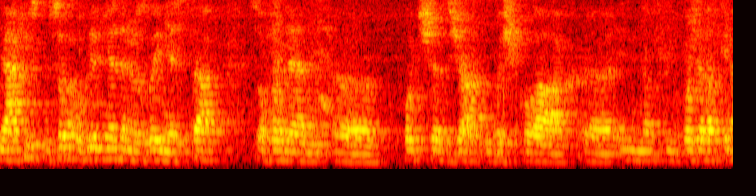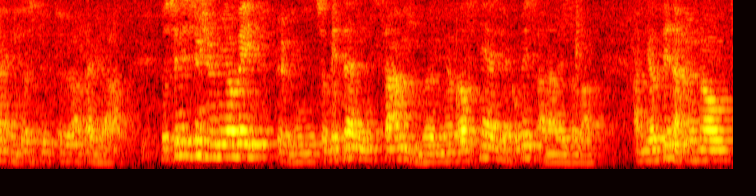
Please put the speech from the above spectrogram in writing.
nějakým způsobem ovlivňuje ten rozvoj města s ohledem e, počet žáků ve školách, e, požadavky na infrastrukturu a tak dále. To si myslím, že by mělo být první, co by ten sám výbor měl vlastně jakoby zanalizovat a měl by navrhnout,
